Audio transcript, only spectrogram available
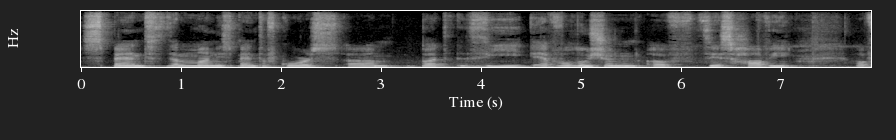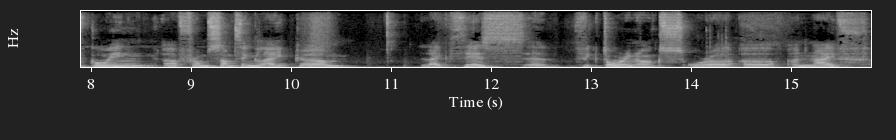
spent, the money spent, of course, um, but the evolution of this hobby, of going uh, from something like um, like this uh, Victorinox or a, a, a knife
